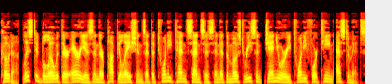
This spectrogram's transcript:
Kota, listed below with their areas and their populations at the 2010 census and at the most recent January 2014 estimates.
